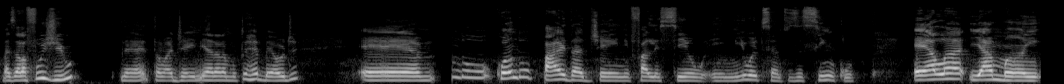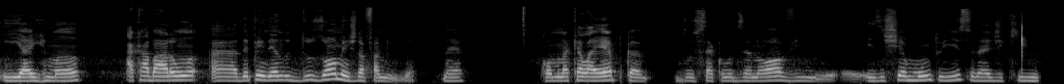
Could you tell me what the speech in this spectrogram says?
mas ela fugiu, né? Então a Jane era muito rebelde. É... Quando, quando o pai da Jane faleceu em 1805, ela e a mãe e a irmã acabaram ah, dependendo dos homens da família, né? Como naquela época do século XIX existia muito isso, né? De que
